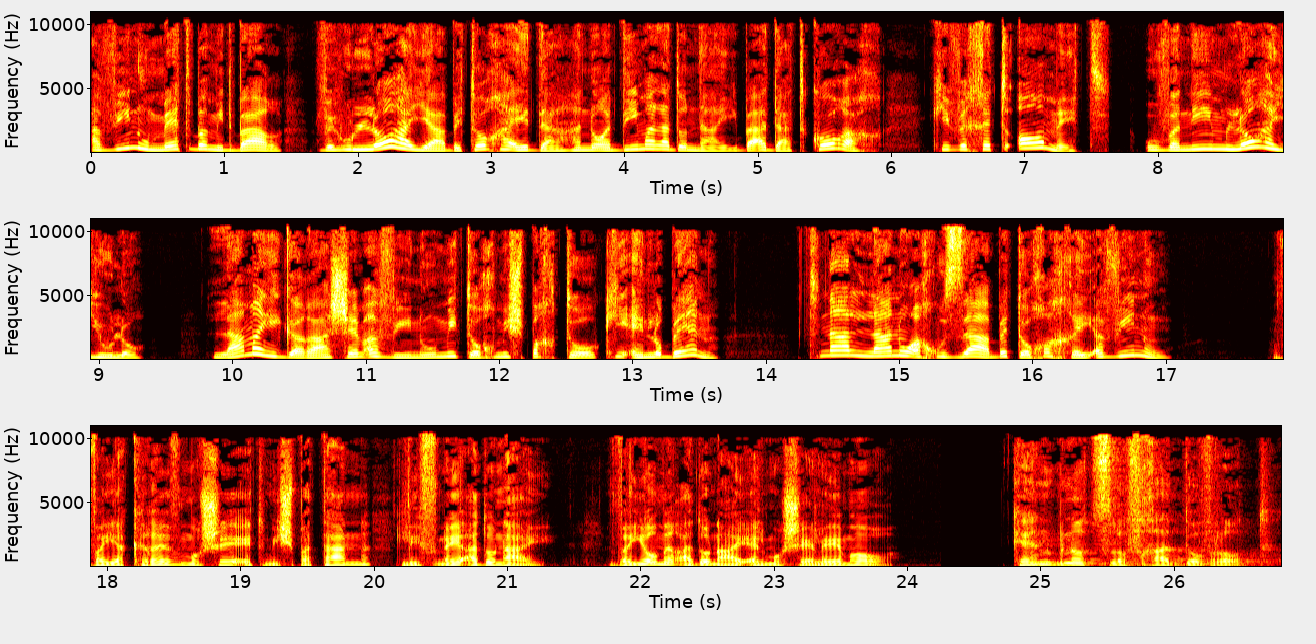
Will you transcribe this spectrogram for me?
אבינו מת במדבר, והוא לא היה בתוך העדה הנועדים על אדוני בעדת קורח, כי בחטאו מת, ובנים לא היו לו. למה ייגרע שם אבינו מתוך משפחתו כי אין לו בן? תנה לנו אחוזה בתוך אחי אבינו. ויקרב משה את משפטן לפני אדוני, ויאמר אדוני אל משה לאמור. כן בנות צלופחד דוברות,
